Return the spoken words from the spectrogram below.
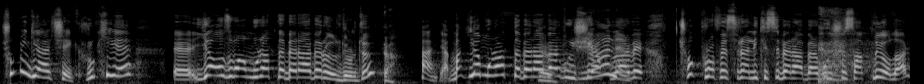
şu bir gerçek. Rukiye e, ya o zaman Murat'la beraber öldürdü. Ya. Ha, ya bak ya Murat'la beraber Evet. bu işi Yani. yaptılar ve çok profesyonel ikisi beraber bu işi saklıyorlar.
